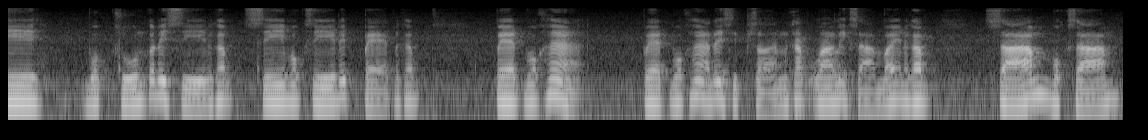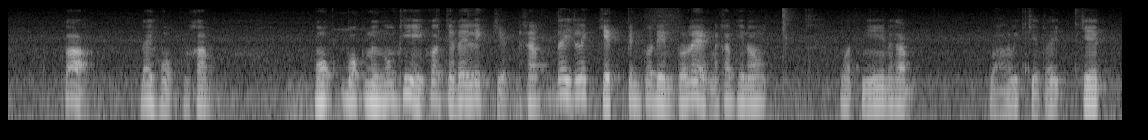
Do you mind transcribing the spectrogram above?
4บวก0ก็ได้4นะครับ4บวก4ได้8นะครับ8บวก5 8บวก5ได้ 13นะครับวางเลข 3 ไว้นะครับ3บวก3ก็ได้6นะครับ6บวก1คงที่ก็จะได้เลข7นะครับได้เลข7เป็นตัวเด่นตัวแรกนะครับพี่น้องงวดนี้นะครับวางเลข7ไว้7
